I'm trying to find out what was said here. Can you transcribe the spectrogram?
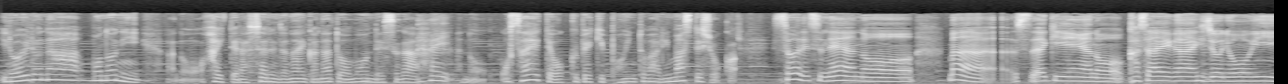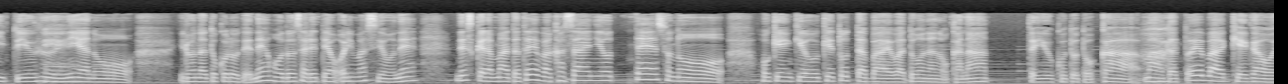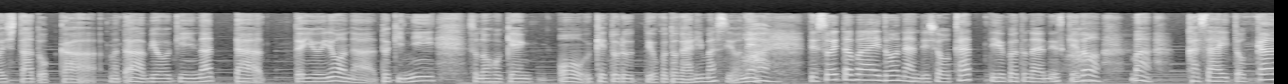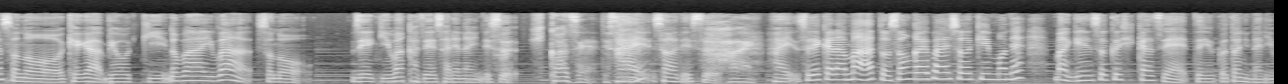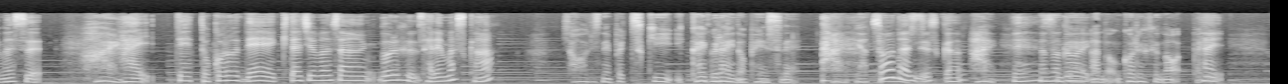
いろいろなものにあの入ってらっしゃるんじゃないかなと思うんですが、はい、あの抑えておくべきポイントはありますでしょうか？そうですね。あのまあ最近あの火災が非常に多いというふうに、えー、あの。いろんなところでね報道されておりますよね。ですからまあ例えば火災によってその保険金を受け取った場合はどうなのかなということとか、まあ例えば怪我をしたとか、また病気になったというような時にその保険を受け取るっていうことがありますよね。はい、でそういった場合どうなんでしょうかっていうことなんですけど、はい、まあ火災とかその怪我病気の場合はその税金は課税されないんです。非課税ですね。はい、そうです。はい。はい。それからまああと損害賠償金もね、まあ原則非課税ということになります。はい。はい。でところで北島さんゴルフされますか？そうですね。やっぱり月1回ぐらいのペースで、はい、やってそうなんですか？はい、えー、なのであのゴルフの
